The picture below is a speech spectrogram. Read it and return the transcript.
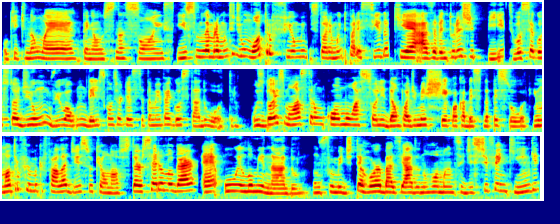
o que, que não é, tem alucinações. E isso me lembra muito de um outro filme, história muito parecida, que é As Aventuras de Pi. Se você gostou de um, viu algum deles, com certeza você também vai gostar do outro. Os dois mostram como a solidão pode mexer com a cabeça da pessoa. E um outro filme que fala disso, que é o nosso terceiro lugar, é O Iluminado, um filme de terror baseado no romance de Stephen King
